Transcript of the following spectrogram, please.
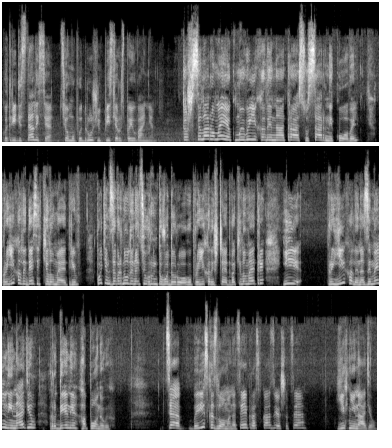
котрі дісталися цьому подружжю після розпаювання. Тож з села Ромейок ми виїхали на трасу Сарни-Ковель, проїхали 10 кілометрів, потім завернули на цю ґрунтову дорогу, проїхали ще 2 кілометри і приїхали на земельний наділ родини Гапонових. Ця берізка зломана, це якраз вказує, що це їхній наділ.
